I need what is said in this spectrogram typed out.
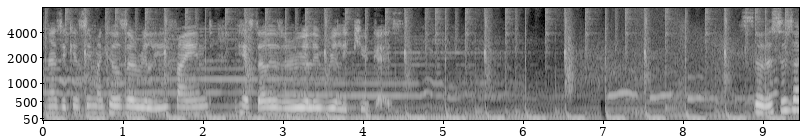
and as you can see my curls are really defined. The hairstyle is really really cute guys. So this is a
